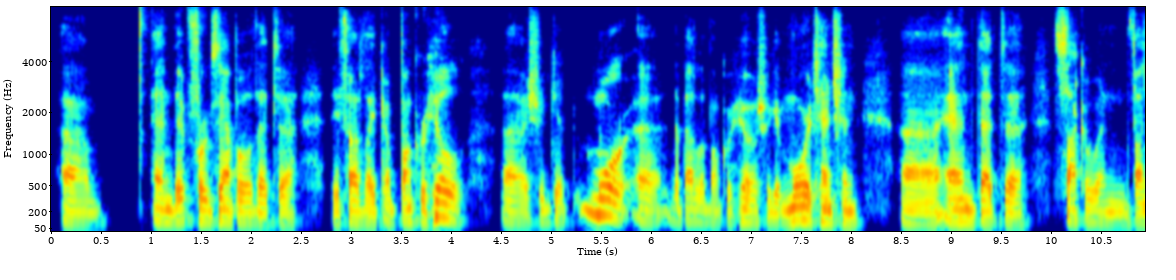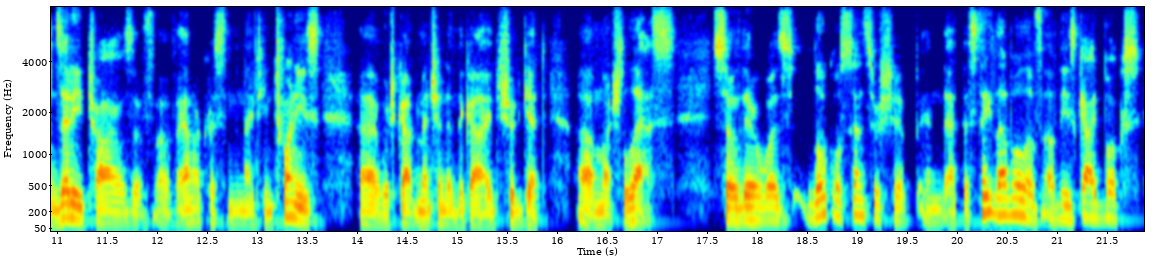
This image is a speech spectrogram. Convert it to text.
Um, and that, for example, that uh, they felt like a Bunker Hill uh, should get more, uh, the Battle of Bunker Hill should get more attention, and that Sacco and Vanzetti trials of, of anarchists in the 1920s, uh, which got mentioned in the guide, should get much less. So there was local censorship in, at the state level of, of these guidebooks,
